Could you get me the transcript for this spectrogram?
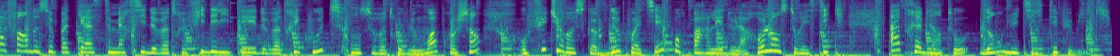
La fin de ce podcast. Merci de votre fidélité et de votre écoute. On se retrouve le mois prochain au Futuroscope de Poitiers pour parler de la relance touristique. À très bientôt dans l'utilité publique.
